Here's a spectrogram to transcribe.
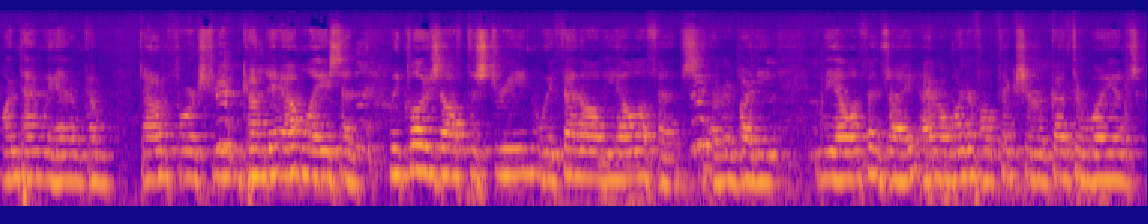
One time we had them come down Ford Street and come to Emily's, and we closed off the street and we fed all the elephants. Everybody the elephants. I, I have a wonderful picture of Gunther Williams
